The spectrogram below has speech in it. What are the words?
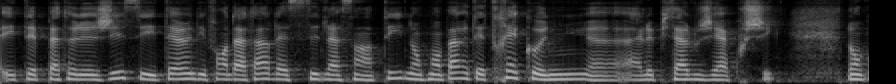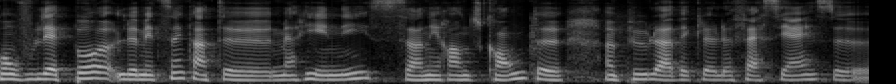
était pathologiste et était un des fondateurs de la Cité de la Santé. Donc, mon père était très connu à l'hôpital où j'ai accouché. Donc, on voulait pas... Le médecin, quand Marie est née, s'en est rendu compte un peu là, avec le, le euh,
